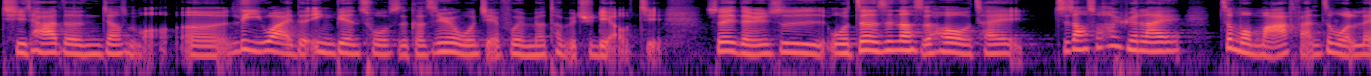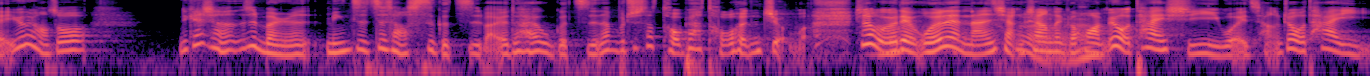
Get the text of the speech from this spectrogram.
其他的那叫什么呃例外的应变措施，可是因为我姐夫也没有特别去了解，所以等于是我真的是那时候才知道说，他原来这么麻烦这么累，因为我想说。你看，想日本人名字至少四个字吧，有的还有五个字，那不就是要投票投很久吗？就是我有点，我有点难想象那个画面，因为我太习以为常，就我太以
